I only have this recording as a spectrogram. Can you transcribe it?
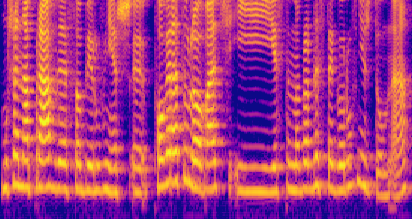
muszę naprawdę sobie również y, pogratulować i jestem naprawdę z tego również dumna.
